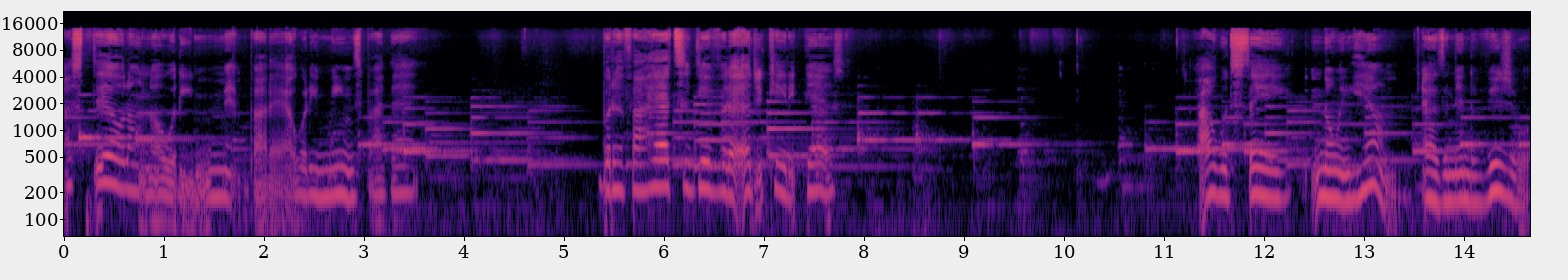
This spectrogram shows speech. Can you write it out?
I still don't know what he meant by that, what he means by that. But if I had to give it an educated guess, I would say knowing him as an individual,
